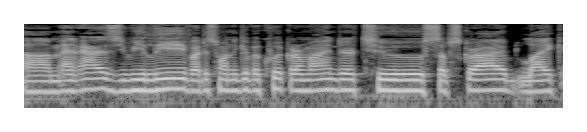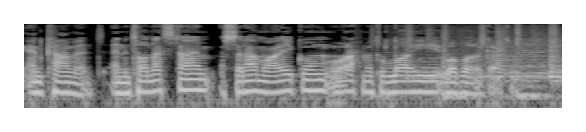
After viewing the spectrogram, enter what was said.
Um, and as we leave, I just want to give a quick reminder to subscribe, like, and comment. And until next time, Assalamu alaikum wa rahmatullahi wa barakatuh.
